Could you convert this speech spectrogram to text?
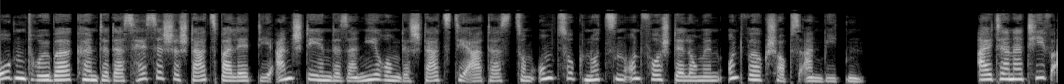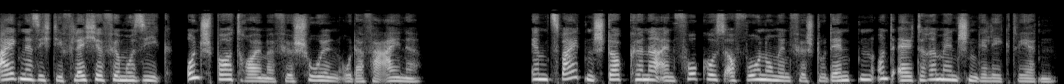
Obendrüber könnte das Hessische Staatsballett die anstehende Sanierung des Staatstheaters zum Umzug nutzen und Vorstellungen und Workshops anbieten. Alternativ eigne sich die Fläche für Musik und Sporträume für Schulen oder Vereine. Im zweiten Stock könne ein Fokus auf Wohnungen für Studenten und ältere Menschen gelegt werden.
